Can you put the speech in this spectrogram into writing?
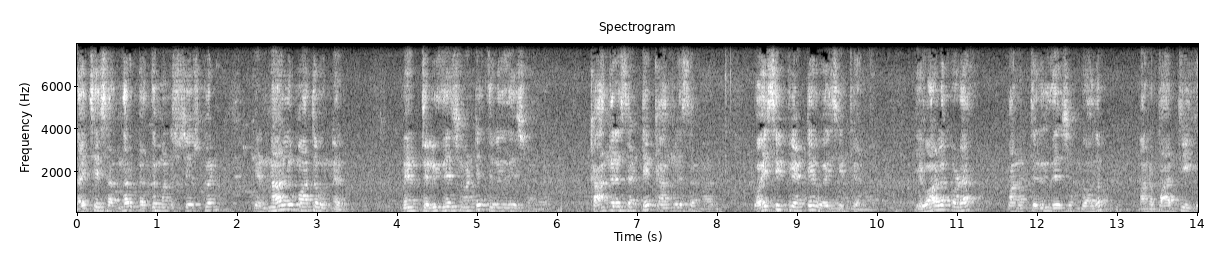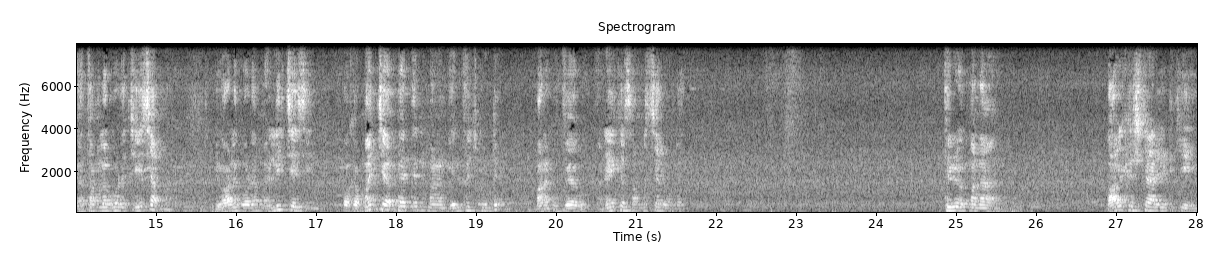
దయచేసి అందరూ పెద్ద మనసు చేసుకొని ఎన్నాళ్ళు మాతో ఉన్నారు? మేము తెలుగుదేశం అంటే తెలుగుదేశం. కాంగ్రెస్ అంటే కాంగ్రెస్ అన్నారు. వైసీపీ అంటే వైసీపీ అన్నారు. ఇవాళ కూడా మనం తెలుగుదేశం బోధం మన పార్టీ గతంలో కూడా చేశాం మనం. ఇవాళ కూడా మళ్ళీ చేసి ఒక మంచి అభ్యర్థిని మనం గెలిపించుకుంటే మనకు ఉపయోగం. అనేక సమస్యలు ఉన్నాయి. తిరు మన బాలకృష్ణారెడ్డికి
